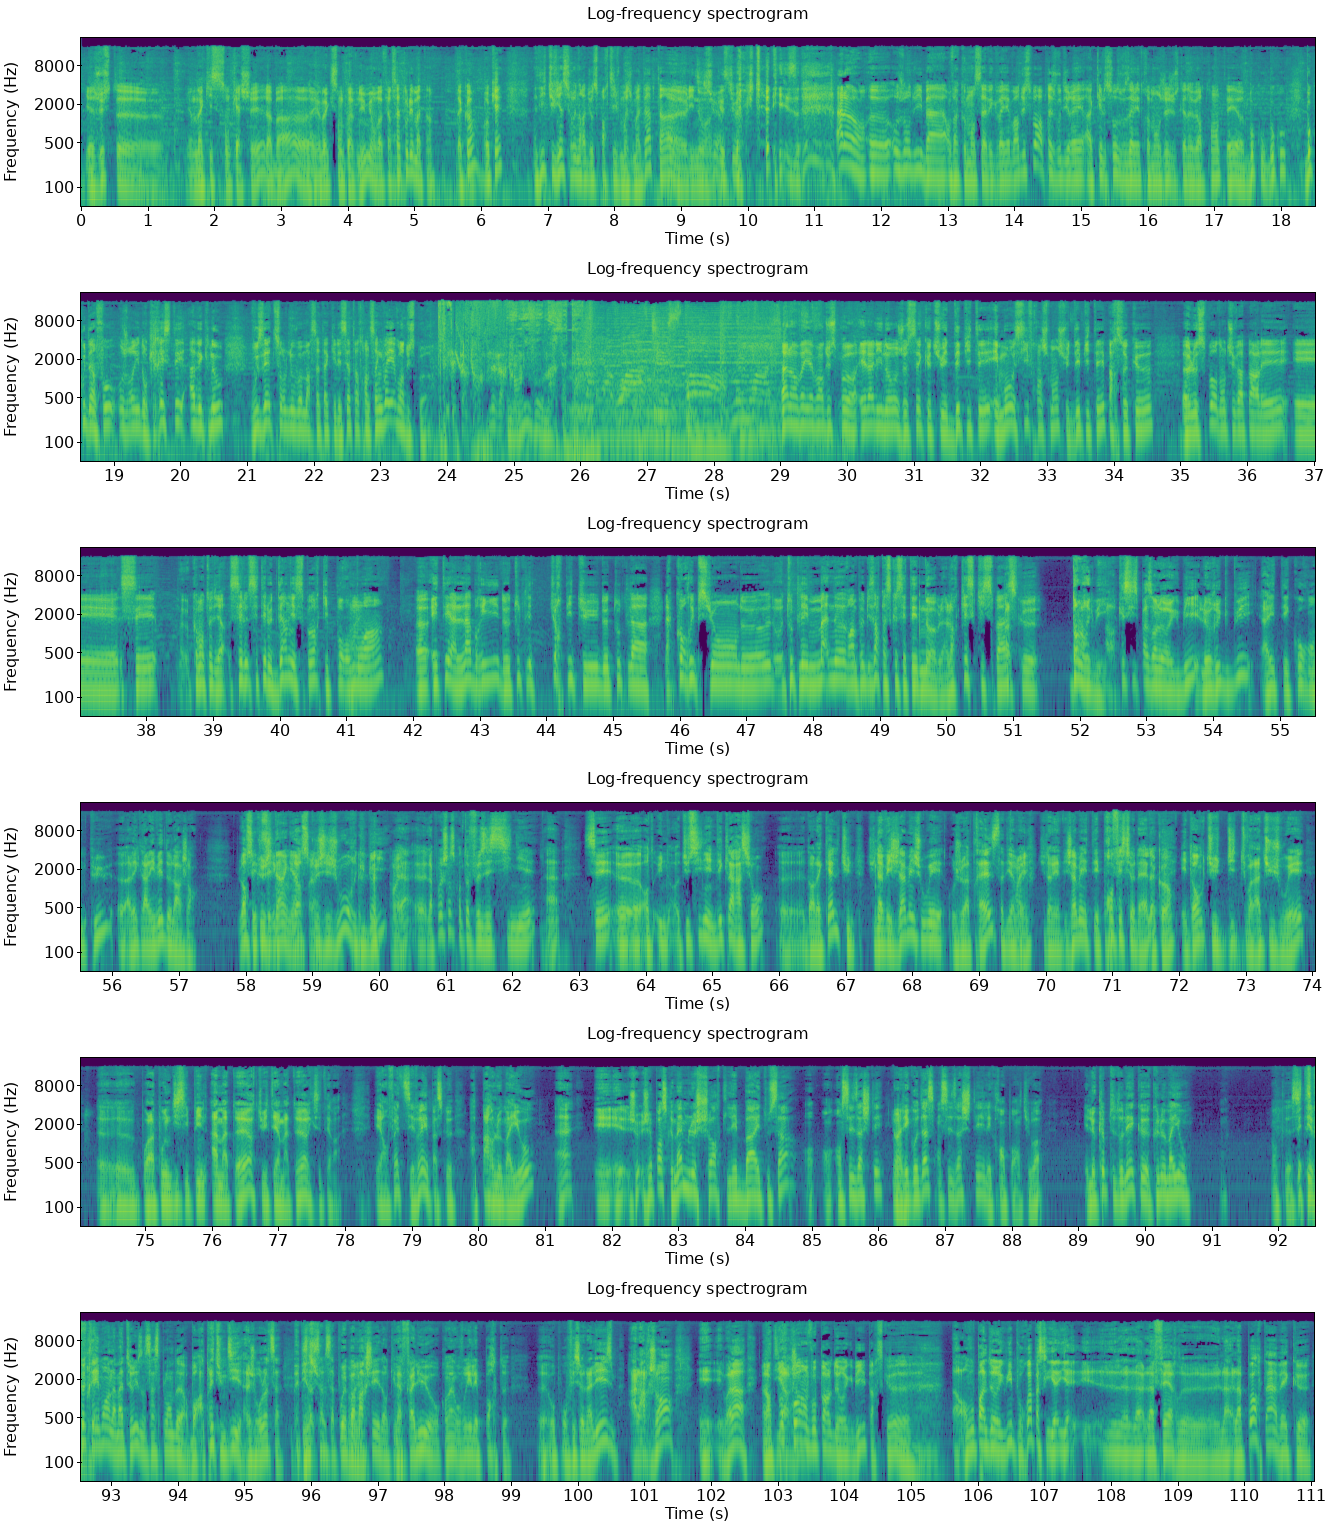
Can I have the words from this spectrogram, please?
Il y a juste, euh, il y en a qui se sont cachés là-bas. euh, Il y en a qui sont pas venus, mais on va faire ça tous les matins. D'accord? Ok? M'a dit tu viens sur une radio sportive, moi je m'adapte, hein, euh, Lino. hein. Qu'est-ce que tu veux que je te dise? Alors euh, aujourd'hui, bah, on va commencer avec va y avoir du sport. Après, je vous dirai à quelle sauce vous allez être mangé jusqu'à 9h30 et euh, beaucoup, beaucoup, beaucoup d'infos aujourd'hui. Donc restez avec nous. Vous êtes sur le nouveau Mars Attack. Il est 7h35. Va y avoir du sport. 7h30, 9h30. Le nouveau Mars Attack. Alors, va y avoir du sport. Et là, Lino, je sais que tu es dépité. Et moi aussi, franchement, je suis dépité parce que euh, le sport dont tu vas parler, et c'est, euh, comment te dire, c'est le- c'était le dernier sport qui, pour moi, euh, était à l'abri de toutes les turpitudes, de toute la, la corruption, de, de toutes les manœuvres un peu bizarres parce que c'était noble. Alors, qu'est-ce qui se Parce passe que dans le rugby? Alors qu'est-ce qui se passe dans le rugby? Le rugby a été corrompu euh, avec l'arrivée de l'argent. Lorsque j'ai hein, lorsque voilà. j'ai joué au rugby, Ouais. hein, euh, la première chose qu'on te faisait signer, hein, c'est euh, une, tu signais une déclaration euh, dans laquelle tu, tu n'avais jamais joué au jeu à 13, c'est-à-dire Oui. euh, tu n'avais jamais été professionnel. D'accord. Et donc tu dis, tu, voilà, tu jouais euh, pour la pour une discipline amateur, tu étais amateur, etc. Et en fait, c'est vrai parce que à part le maillot, hein, et, et je, je pense que même le short, les bas et tout ça, on, on, on s'est acheté. Ouais. Les godasses, on s'est acheté les crampons, tu vois. Et le club te donnait que que le maillot. Donc euh, c'était vraiment l'amateurisme dans sa splendeur. Bon après tu me dis un jour ou l'autre ça bien ça, sûr. ça, ça pouvait pas Ouais. marcher donc il a fallu euh, quand même ouvrir les portes euh, au professionnalisme, à l'argent et, et voilà. Alors pourquoi argent- on vous parle de rugby? Parce que alors, on vous parle de rugby, pourquoi? Parce qu'il y a, l'affaire la, la porte hein, avec. euh,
